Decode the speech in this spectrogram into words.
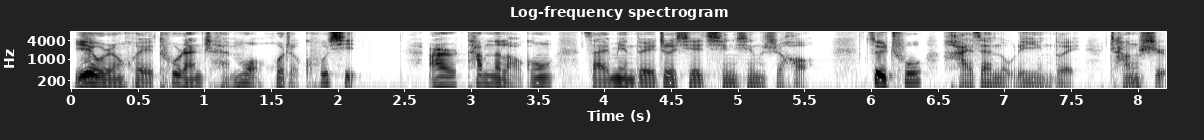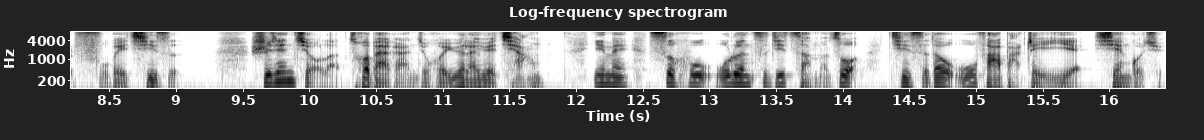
也有人会突然沉默或者哭泣。而他们的老公在面对这些情形的时候，最初还在努力应对，尝试抚慰妻子。时间久了，挫败感就会越来越强，因为似乎无论自己怎么做，妻子都无法把这一页掀过去。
